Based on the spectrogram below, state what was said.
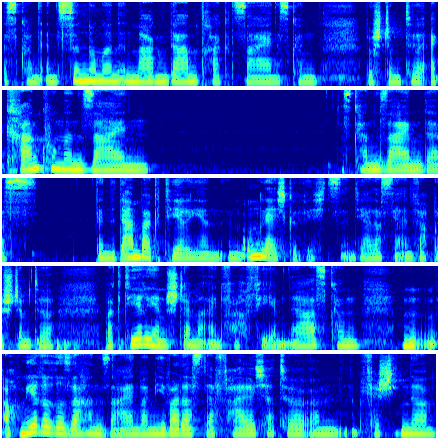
es können Entzündungen im Magen-Darm-Trakt sein, es können bestimmte Erkrankungen sein. Es kann sein, dass deine Darmbakterien im Ungleichgewicht sind, ja, dass dir einfach bestimmte Bakterienstämme einfach fehlen. Ja, es können auch mehrere Sachen sein. Bei mir war das der Fall. Ich hatte ähm, verschiedene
